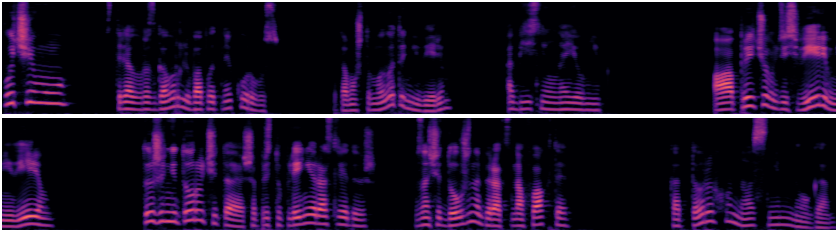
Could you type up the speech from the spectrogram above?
«Почему?» — встрял в разговор любопытный Курвус. «Потому что мы в это не верим», — объяснил наемник. «А при чем здесь верим, не верим? Ты же не Тору читаешь, а преступления расследуешь. Значит, должен опираться на факты». «Которых у нас немного».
